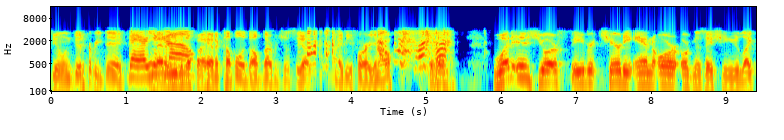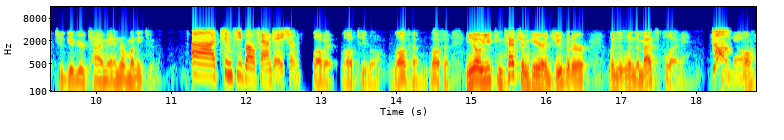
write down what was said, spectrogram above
feeling good every day. There no you matter go. even if I had a couple adult beverages the other the night before, you know. what is your favorite charity and or organization you like to give your time and or money to? uh, Tim Tebow Foundation. Love it. Love Tebow. Love him. Love him. You know, you can catch him here in Jupiter when when the Mets play. You know.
